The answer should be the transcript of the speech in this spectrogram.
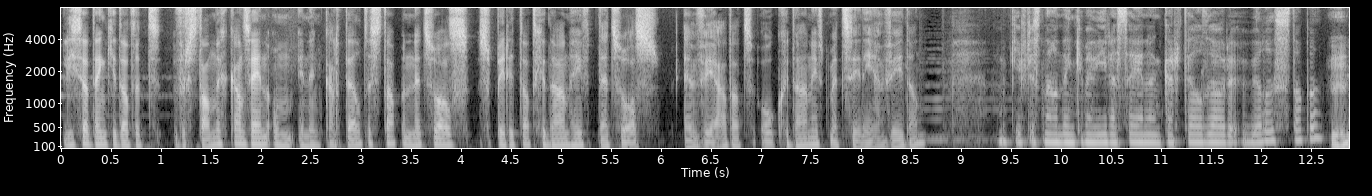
Lisa, denk je dat het verstandig kan zijn om in een kartel te stappen, net zoals Spirit dat gedaan heeft, net zoals NVA dat ook gedaan heeft met CD&V dan? Moet ik even nadenken met wie dat zij in een kartel zouden willen stappen. Mhm.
